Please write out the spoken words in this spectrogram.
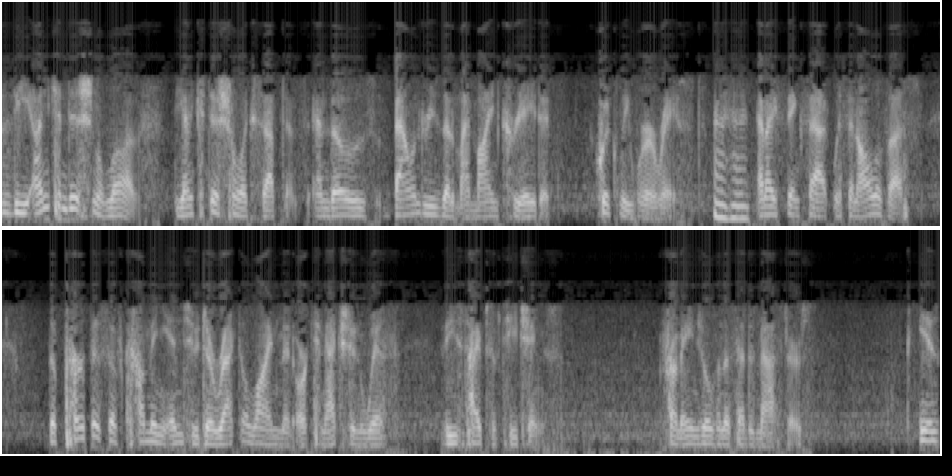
the unconditional love, the unconditional acceptance, and those boundaries that my mind created quickly were erased. Mm-hmm. And I think that within all of us, the purpose of coming into direct alignment or connection with these types of teachings from angels and ascended masters is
